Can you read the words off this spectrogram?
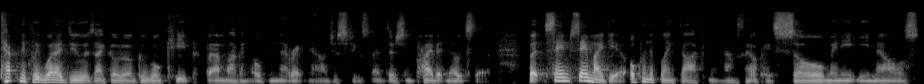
technically, what I do is I go to a Google Keep, but I'm not going to open that right now just because there's some private notes there. But same same idea. Open the blank document. I was like, okay, so many emails.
